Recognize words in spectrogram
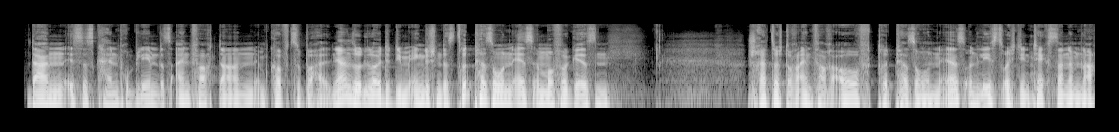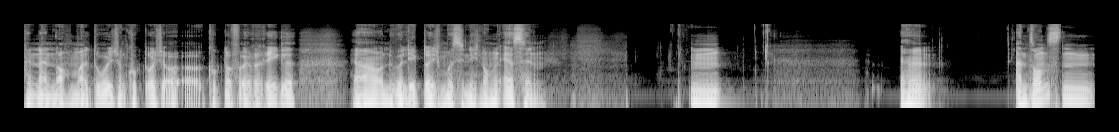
dann ist es kein Problem, das einfach dann im Kopf zu behalten. Ja, also Leute, die im Englischen das Drittpersonen-S immer vergessen, schreibt euch doch einfach auf Drittpersonen S und lest euch den Text dann im Nachhinein nochmal durch und guckt euch, äh, guckt auf eure Regel, ja, und überlegt euch, muss hier nicht noch ein S hin. Mhm. Äh, ansonsten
